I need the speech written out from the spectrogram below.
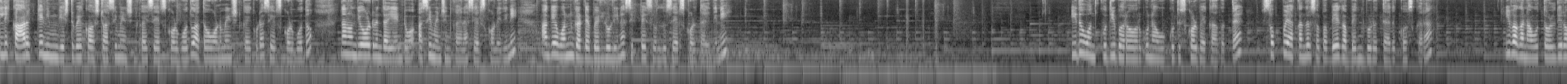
ಇಲ್ಲಿ ಖಾರಕ್ಕೆ ನಿಮ್ಗೆ ಎಷ್ಟು ಬೇಕೋ ಅಷ್ಟು ಹಸಿಮೆಣ್ಸಿನ್ಕಾಯಿ ಸೇರಿಸ್ಕೊಳ್ಬೋದು ಅಥವಾ ಒಣಮೆಣ್ಸಿನ್ಕಾಯಿ ಕೂಡ ಸೇರಿಸ್ಕೊಳ್ಬೋದು. ನಾನೊಂದು ಏಳರಿಂದ ಎಂಟು ಹಸಿಮೆಣ್ಸಿನ್ಕಾಯಿನ ಸೇರಿಸ್ಕೊಂಡಿದ್ದೀನಿ ಹಾಗೆ ಒಂದು ಗಡ್ಡೆ ಬೆಳ್ಳುಳ್ಳಿನ ಸಿಪ್ಪೆ ಸುಲಿದು ಸೇರಿಸ್ಕೊಳ್ತಾ ಇದ್ದೀನಿ. ಇದು ಒಂದು ಕುದಿ ಬರೋವರೆಗೂ ನಾವು ಕುದಿಸ್ಕೊಳ್ಬೇಕಾಗುತ್ತೆ. ಸೊಪ್ಪು ಯಾಕಂದರೆ ಸ್ವಲ್ಪ ಬೇಗ ಬೆಂದ್ಬಿಡುತ್ತೆ ಅದಕ್ಕೋಸ್ಕರ. ಇವಾಗ ನಾವು ತೊಳೆದಿರೋ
